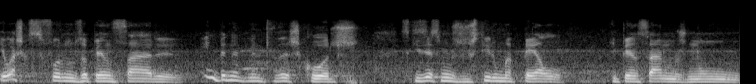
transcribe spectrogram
Eu acho que se formos a pensar, independentemente das cores, se quiséssemos vestir uma pele e pensarmos num,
